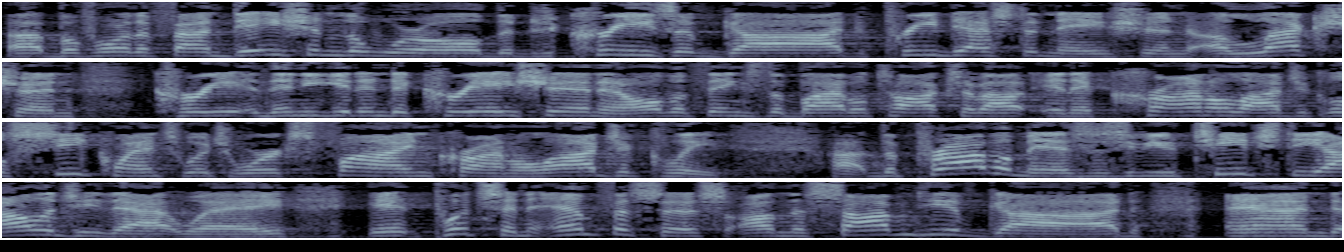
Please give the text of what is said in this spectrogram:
uh, before the foundation of the world, the decrees of God, predestination, election, crea- then you get into creation and all the things the Bible talks about in a chronological sequence, which works fine chronologically. Uh, the problem is, is if you teach theology that way, it puts an emphasis on the sovereignty of God and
